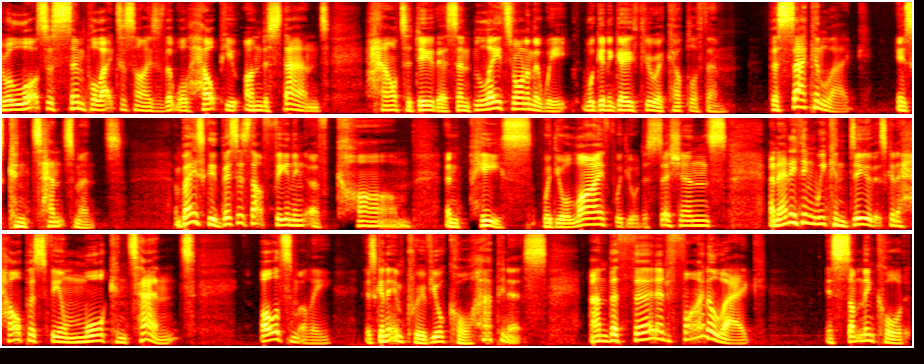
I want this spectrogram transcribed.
there are lots of simple exercises that will help you understand how to do this. And later on in the week, we're going to go through a couple of them. The second leg is contentment. And basically, this is that feeling of calm and peace with your life, with your decisions, and anything we can do that's going to help us feel more content ultimately is going to improve your core happiness. And the third and final leg is something called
